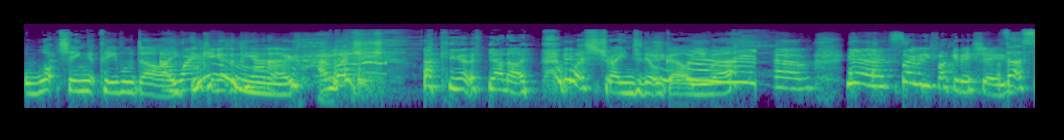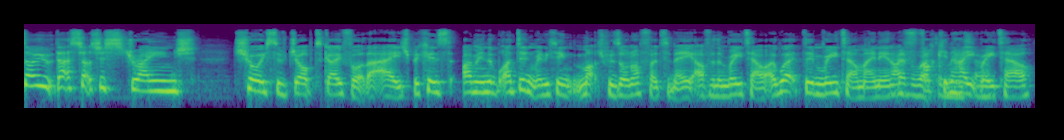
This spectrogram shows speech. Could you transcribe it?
watching people die, And wanking at the piano. Hmm. and wanking, wanking at the piano. What a strange little girl you were. Um, yeah, so many fucking issues. That's so. That's such a strange choice of job to go for at that age because I mean I didn't really think much was on offer to me other than retail. I worked in retail mainly and I Never in fucking hate retail. retail.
